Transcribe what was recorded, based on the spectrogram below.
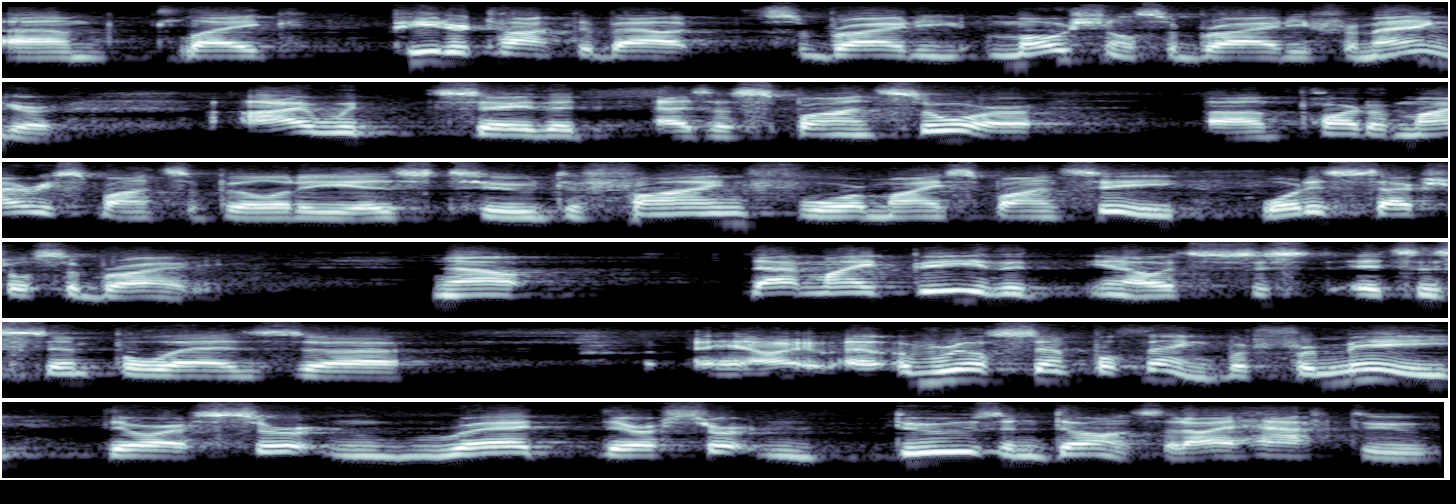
Um, like Peter talked about sobriety, emotional sobriety from anger. I would say that as a sponsor, uh, part of my responsibility is to define for my sponsee what is sexual sobriety. Now, that might be that you know it's just it's as simple as uh, a real simple thing. But for me, there are certain red, there are certain do's and don'ts that I have to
